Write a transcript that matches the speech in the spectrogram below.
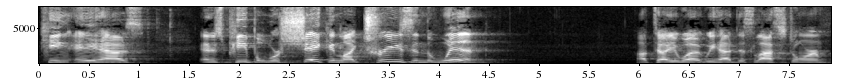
King Ahaz and his people were shaken like trees in the wind. I'll tell you what, we had this last storm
